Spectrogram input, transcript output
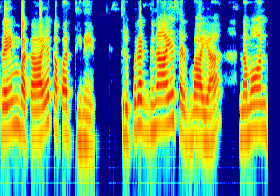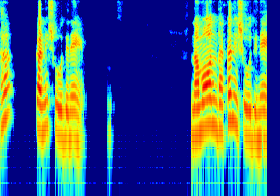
త్రయంబకాయ కపర్థినే త్రిపురఘ్నాయ సర్వాయ నమోంధ కనిషూదినే నమోంధక నిషూదినే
